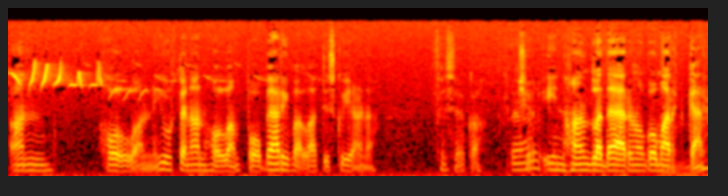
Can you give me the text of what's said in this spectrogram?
anhållan, gjort en anhållan på Bergvalla att de skulle gärna försöka Ja. inhandla där och några marker.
